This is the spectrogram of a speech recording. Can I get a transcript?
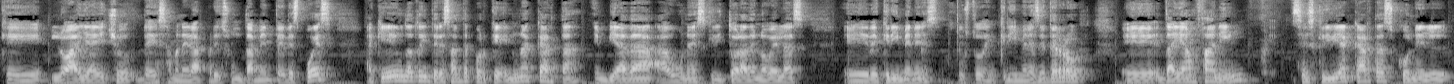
que lo haya hecho de esa manera presuntamente. Después, aquí hay un dato interesante porque en una carta enviada a una escritora de novelas eh, de crímenes, justo de crímenes de terror, eh, Diane Fanning se escribía cartas con el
